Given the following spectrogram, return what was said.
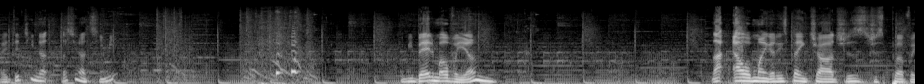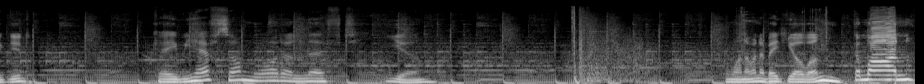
Wait, did he not, does he not see me? Can we bait him over here? Nah, oh my god, he's playing charge. This is just perfect, dude. Okay, we have some water left here. Come on, I want to bait you over. Come on!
